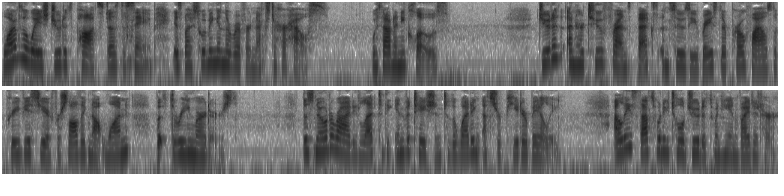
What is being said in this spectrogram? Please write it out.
One of the ways Judith Potts does the same is by swimming in the river next to her house, without any clothes. Judith and her two friends Bex and Susie raised their profiles the previous year for solving not one, but three murders. This notoriety led to the invitation to the wedding of Sir Peter Bailey. At least that's what he told Judith when he invited her.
